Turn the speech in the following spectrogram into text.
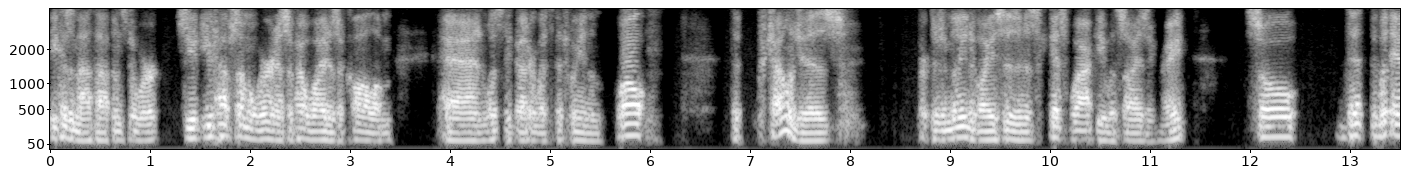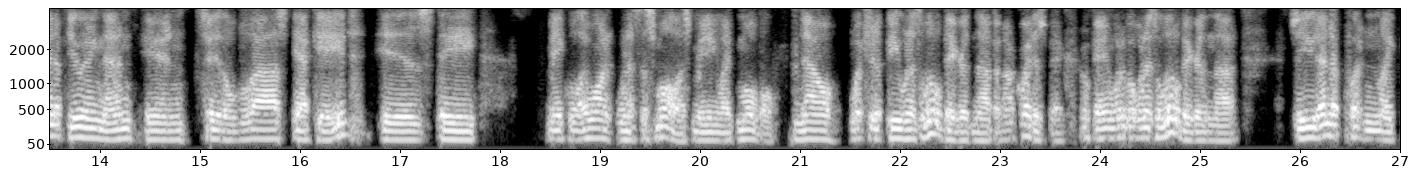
because the math happens to work. So you'd, you'd have some awareness of how wide is a column and what's the better width between them. Well, the challenge is there's a million devices and it gets wacky with sizing, right? So that what they end up doing then in say the last decade is they make well I want it when it's the smallest, meaning like mobile. Now, what should it be when it's a little bigger than that, but not quite as big? Okay, and what about when it's a little bigger than that? So you'd end up putting like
